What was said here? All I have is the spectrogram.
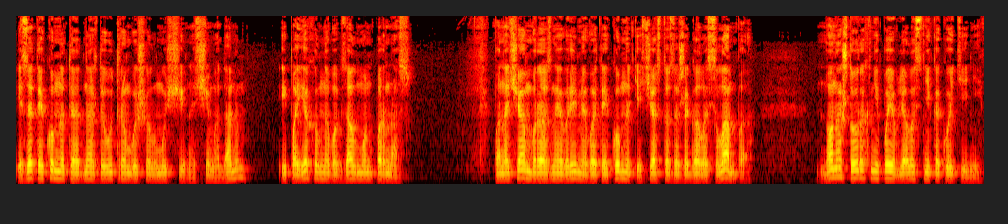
Из этой комнаты однажды утром вышел мужчина с чемоданом и поехал на вокзал Монпарнас. По ночам в разное время в этой комнате часто зажигалась лампа, но на шторах не появлялось никакой тени.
